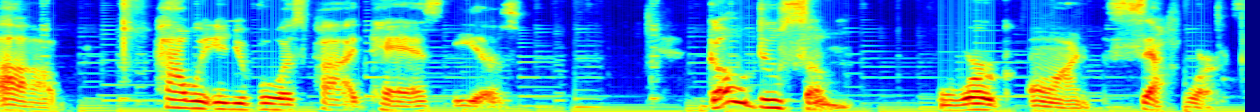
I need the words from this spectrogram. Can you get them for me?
uh, power in your voice podcast is go do some work on self worth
